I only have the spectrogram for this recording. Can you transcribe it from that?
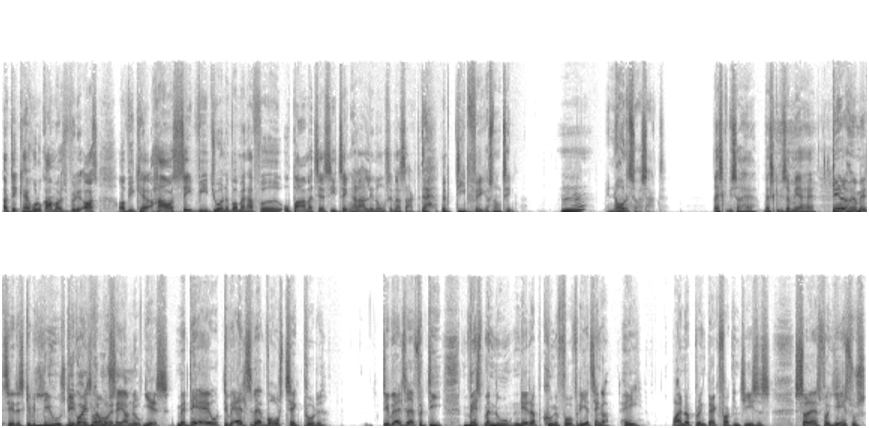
og det kan hologrammer jo selvfølgelig også, og vi kan, har også set videoerne, hvor man har fået Obama til at sige ting, han aldrig nogensinde har sagt. Ja. Med deepfake og sådan nogle ting. Mm. Men når det så er sagt, hvad skal vi så have? Hvad skal vi så mere have? Det, der hører med til det, skal vi lige huske. Vi går ind på et museum nu. Yes, men det er jo, det vil altid være vores take på det. Det vil altid være, fordi hvis man nu netop kunne få, fordi jeg tænker, hey, why not bring back fucking Jesus? Så lad os få Jesus.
